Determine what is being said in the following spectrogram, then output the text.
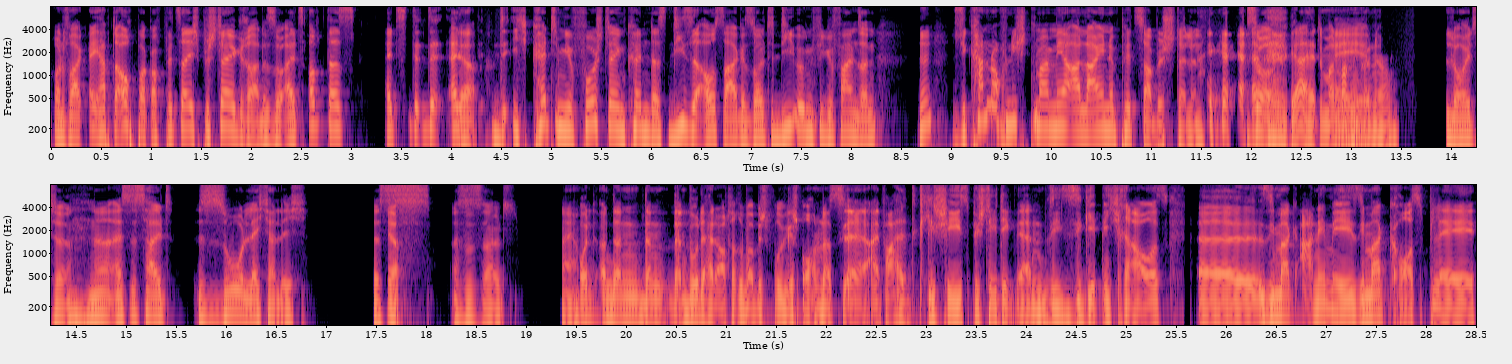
und fragt, ey, habt ihr auch Bock auf Pizza? Ich bestelle gerade. So, als ob das als, als ja. ich könnte mir vorstellen können, dass diese Aussage, sollte die irgendwie gefallen sein, Ne? Sie kann doch nicht mal mehr alleine Pizza bestellen. So. ja, hätte man ey, machen können, ja. Leute, ne, es ist halt so lächerlich. Es ja. ist, es ist halt. Naja. Und, und dann, dann, dann wurde halt auch darüber gesprochen, dass äh, einfach halt Klischees bestätigt werden. Sie, sie geht nicht raus, äh, sie mag Anime, sie mag Cosplay.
